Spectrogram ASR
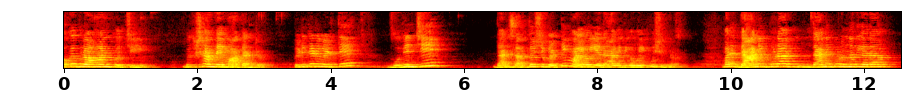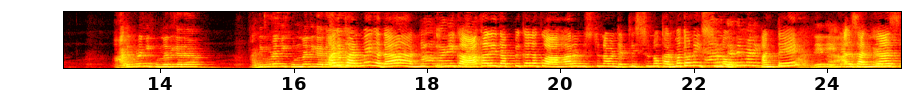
ఒక గృహానికి వచ్చి భిక్షాందే మాత అంటాడు పిడికడి పెడితే బుధించి దాన్ని సంతోషపెట్టి మళ్ళీ యథావిధిగా పోయి కూర్చున్నాడు. మరి దానికి కూడా దానికి కూడా ఉన్నది కదా? అది కూడా నీకు ఉన్నది కదా? అది కూడా నీకు ఉన్నది కదా? అది కర్మే కదా. నీకు ఆకలి దప్పికలకు ఆహారం ఇస్తున్నావు అంటే ఎట్లా ఇస్తున్నావు? కర్మతోనే ఇస్తున్నావు. అంటే సన్యాసి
